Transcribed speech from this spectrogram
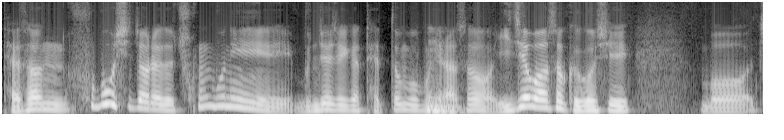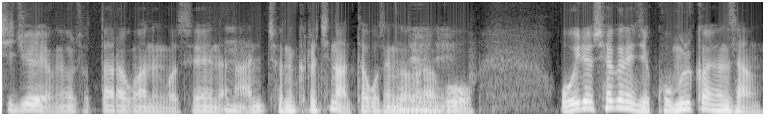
대선 후보 시절에도 충분히 문제 제기가 됐던 부분이라서 음. 이제 와서 그것이 뭐 지지율에 영향을 줬다라고 하는 것은 음. 안, 저는 그렇지는 않다고 생각을 네네. 하고 오히려 최근에 이제 고물가 현상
